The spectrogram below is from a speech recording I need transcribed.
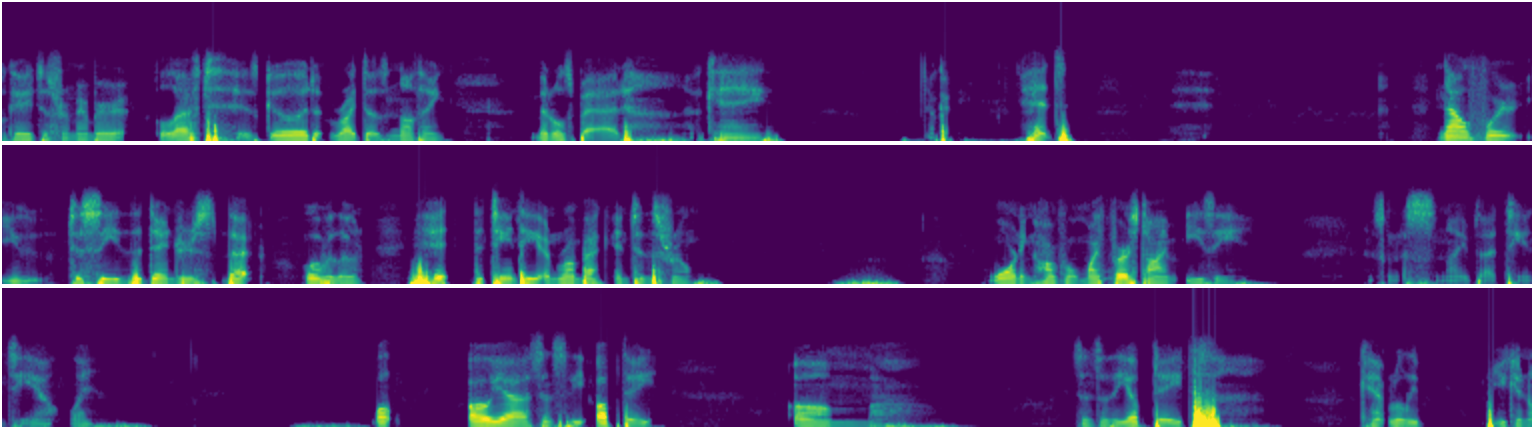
Okay, just remember left is good, right does nothing, middle's bad. Okay. Okay. Hint. Now for you to see the dangers that overload, hit the TNT and run back into this room. Warning, harmful. My first time, easy. I'm just gonna snipe that TNT out. Wait. Well, oh yeah, since the update, um, since the update, can't really, you can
